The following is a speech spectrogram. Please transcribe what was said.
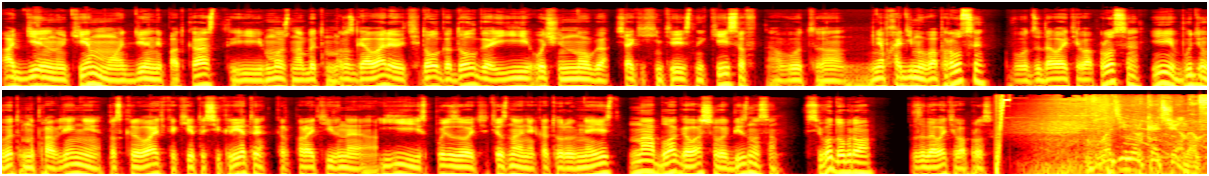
отдельную тему, отдельный подкаст, и можно об этом разговаривать долго-долго, и очень много всяких интересных кейсов. Вот, а, необходимы вопросы, вот, задавайте вопросы, и будем в этом направлении раскрывать какие-то секреты корпоративные и использовать те знания, которые у меня есть, на благо вашего бизнеса. Всего доброго. Задавайте вопросы. Владимир Качанов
